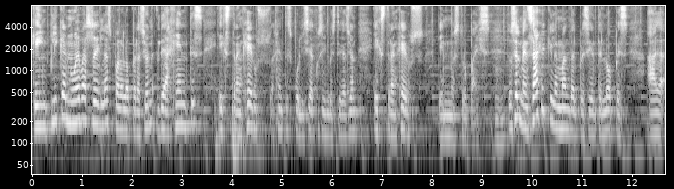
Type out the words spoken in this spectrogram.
que implica nuevas reglas para la operación de agentes extranjeros, agentes policíacos e investigación extranjeros en nuestro país. Entonces el mensaje que le manda el presidente López a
